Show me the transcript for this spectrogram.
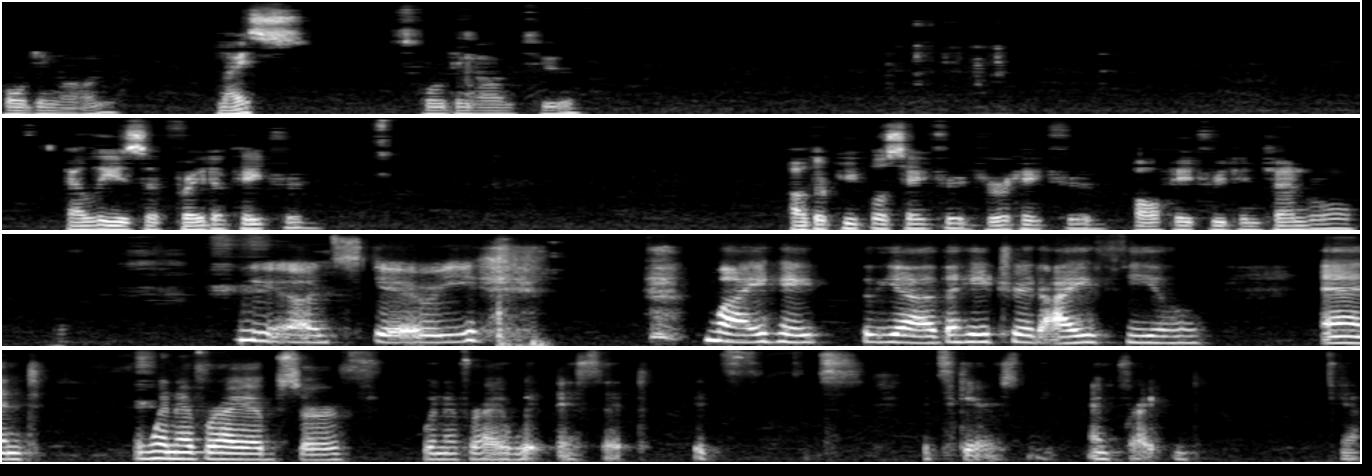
holding on. Nice. It's holding on to. Ellie is afraid of hatred. Other people's hatred, your hatred, all hatred in general. Yeah, it's scary. My hate, yeah, the hatred I feel, and whenever I observe, whenever I witness it, it's, it's it scares me. I'm frightened. Yeah.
